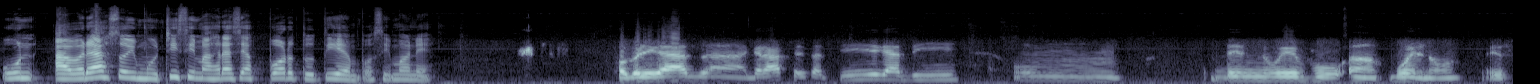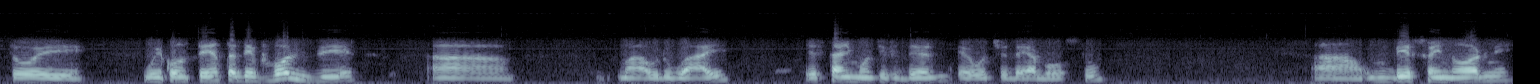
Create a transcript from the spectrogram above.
Un abrazo y muchísimas gracias por tu tiempo, Simone. Obrigada, graças a ti, Gabi. Um, de novo, ah, bueno, estou muito contenta de voltar a, a Uruguai. Está em Montevideo, é 8 de agosto. Ah, um beijo enorme,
